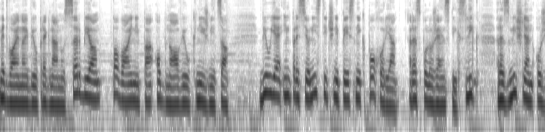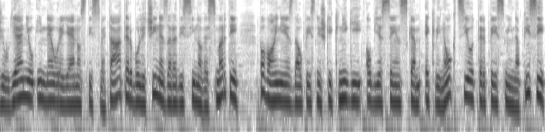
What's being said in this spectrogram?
Med vojno je bil pregnan v Srbijo po vojni pa obnovil knjižnico. Bil je impresionistični pesnik pohorja, razpoloženskih slik, razmišljanj o življenju in neurejenosti sveta ter bolečine zaradi sinove smrti. Po vojni je zdal pesniški knjigi ob jesenskem ekvinokciju ter pesmi Napisi,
